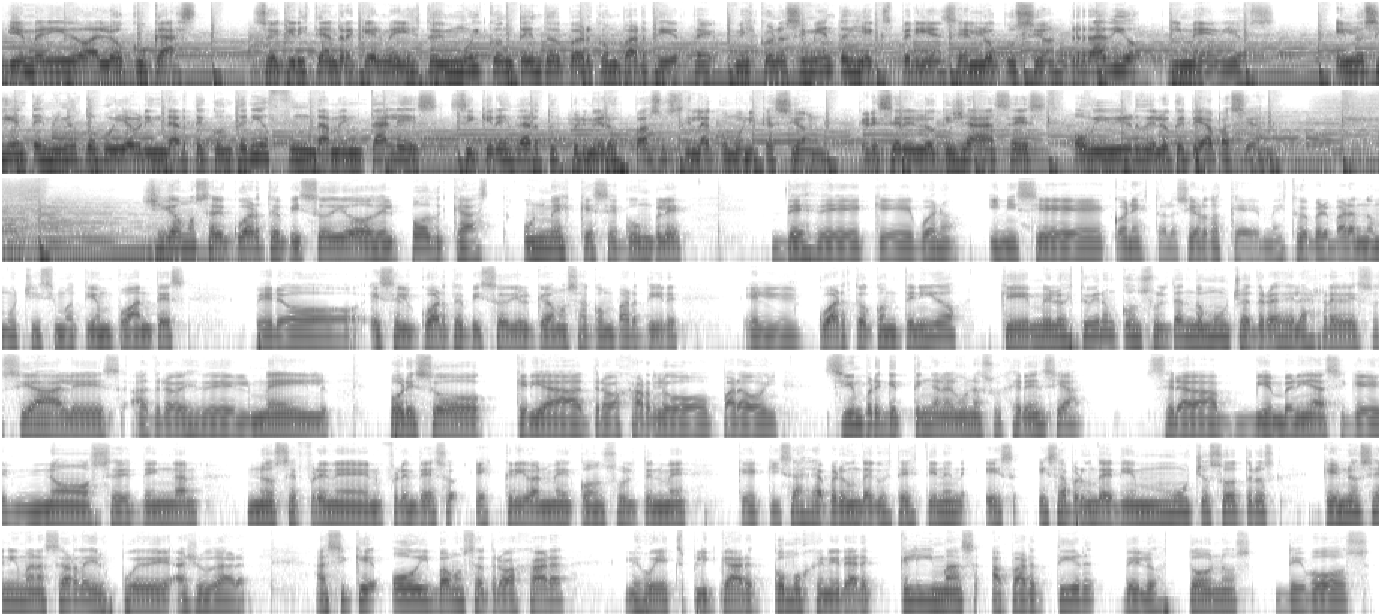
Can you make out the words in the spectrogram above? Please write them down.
Bienvenido a LocuCast. Soy Cristian Requelme y estoy muy contento de poder compartirte mis conocimientos y experiencia en locución, radio y medios. En los siguientes minutos voy a brindarte contenidos fundamentales si querés dar tus primeros pasos en la comunicación, crecer en lo que ya haces o vivir de lo que te apasiona. Llegamos al cuarto episodio del podcast, un mes que se cumple desde que, bueno, inicié con esto. Lo cierto es que me estuve preparando muchísimo tiempo antes pero es el cuarto episodio el que vamos a compartir, el cuarto contenido que me lo estuvieron consultando mucho a través de las redes sociales, a través del mail, por eso quería trabajarlo para hoy. Siempre que tengan alguna sugerencia, será bienvenida, así que no se detengan, no se frenen frente a eso, escríbanme, consúltenme, que quizás la pregunta que ustedes tienen es esa pregunta que tienen muchos otros que no se animan a hacerla y los puede ayudar. Así que hoy vamos a trabajar les voy a explicar cómo generar climas a partir de los tonos de voz.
